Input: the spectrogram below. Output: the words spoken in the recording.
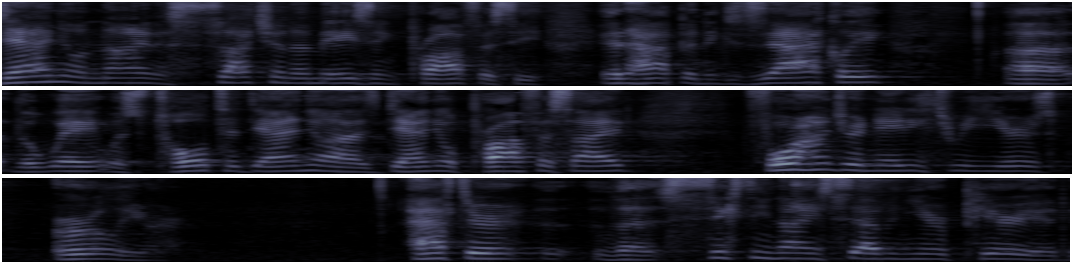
Daniel 9 is such an amazing prophecy. It happened exactly uh, the way it was told to Daniel, as Daniel prophesied 483 years earlier. After the 69 seven year period,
